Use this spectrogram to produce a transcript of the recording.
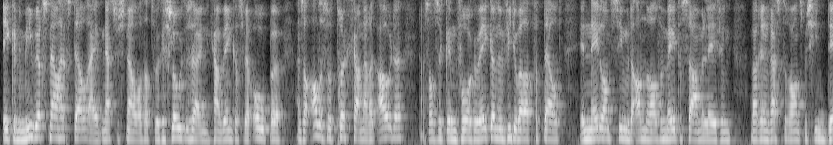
economie weer snel herstelt. Eigenlijk net zo snel als dat we gesloten zijn, gaan winkels weer open en zal alles weer teruggaan naar het oude. Nou, zoals ik in vorige week al een video wel heb verteld, in Nederland zien we de anderhalve meter samenleving waarin restaurants misschien 30%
